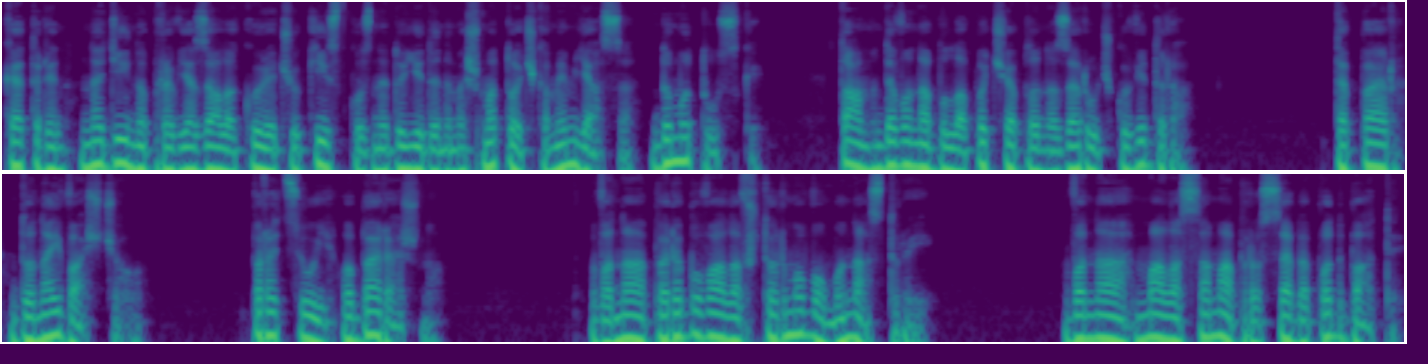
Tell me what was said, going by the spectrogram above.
Кетрін надійно прив'язала курячу кістку з недоїденими шматочками м'яса до мотузки, там, де вона була почеплена за ручку відра. Тепер до найважчого працюй обережно. Вона перебувала в штормовому настрої. Вона мала сама про себе подбати,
